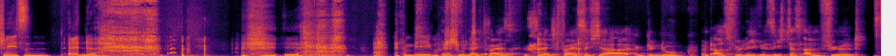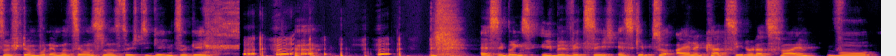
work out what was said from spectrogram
Jason, Ende. Im Ego ja, vielleicht, weiß, vielleicht weiß ich ja genug und ausführlich, wie sich das anfühlt, so stumpf und emotionslos durch die Gegend zu gehen. Es ist übrigens übel witzig. Es gibt so eine Cutscene oder zwei, wo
